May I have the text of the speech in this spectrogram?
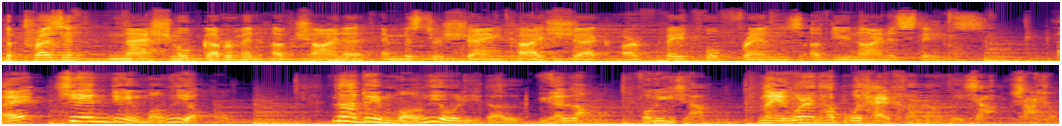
The present national government of China and Mr. Chiang Kai-shek are faithful friends of the United States. 哎，坚定盟友，那对盟友里的元老冯玉祥，美国人他不太可能会下杀手。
